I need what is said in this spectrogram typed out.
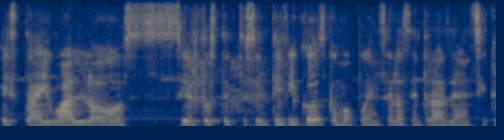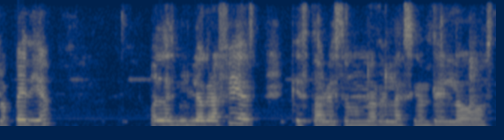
Está igual los ciertos textos científicos, como pueden ser las entradas de la enciclopedia, o las bibliografías, que establecen una relación de los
